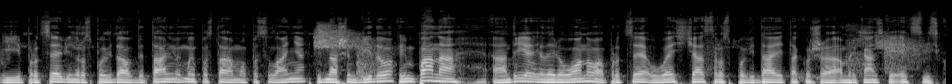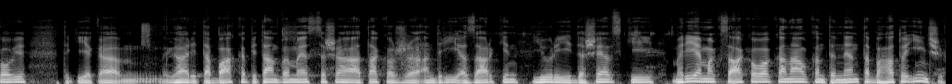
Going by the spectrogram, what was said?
І про це він розповідав детально. Ми поставимо посилання під нашим відео. Крім пана Андрія Іларіонова, про це увесь час розповідають також американські екс-військові, такі як Гаррі Табак, капітан ВМС США, а також Андрій Азаркін, Юрій Дашевський, Марія Максакова, канал Континент та багато інших.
